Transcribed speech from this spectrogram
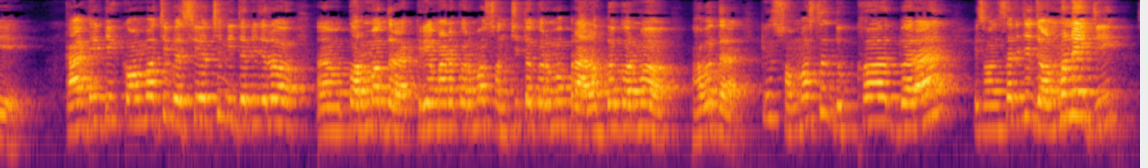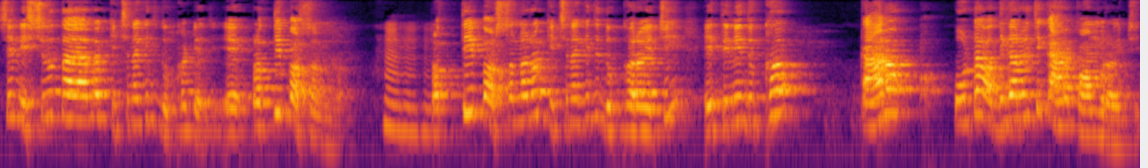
ଇଏ। କାହାଠି ଟିକେ କମ ଅଛି ବେଶୀ ଅଛି ନିଜ ନିଜର କର୍ମ ଦ୍ୱାରା କ୍ରିୟମାଣ କର୍ମ ସଞ୍ଚିତ କର୍ମ ପ୍ରାରବ୍ଧ କର୍ମ ଭାବ ଦ୍ୱାରା କିନ୍ତୁ ସମସ୍ତେ ଦୁଃଖ ଦ୍ୱାରା ଏ ସଂସାରରେ ଯିଏ ଜନ୍ମ ନେଇଛି ସେ ନିଶ୍ଚିତ ତାର କିଛି ନା କିଛି ଦୁଃଖଟି ଅଛି। ଏ ପ୍ରତି ପର୍ସନର। ପ୍ରତି ପର୍ସନର କିଛି ନା କିଛି ଦୁଃଖ ରହିଛି। ଏଇ ତିନି ଦୁଃଖ କାହାର କୋଉଟା ଅଧିକା ରହିଛି କାହାର କମ ରହିଛି।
